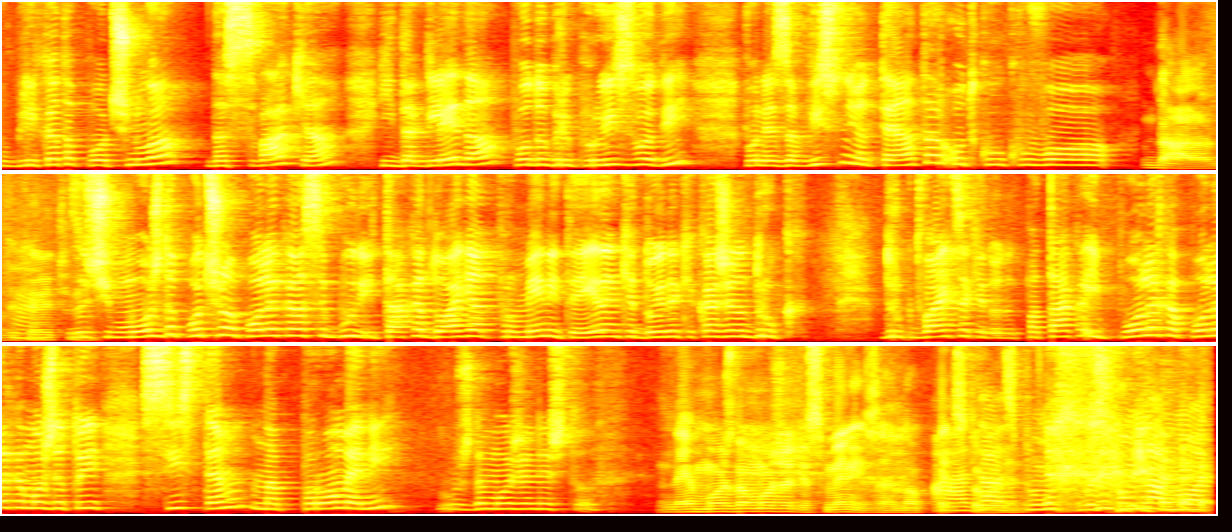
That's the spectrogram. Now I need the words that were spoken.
публиката почнува да сваќа и да гледа подобри производи во независниот театар отколку во Да, да, дефинитивно. Значи можда почнува полека да се буди и така доаѓаат промените. Еден ќе дојде ќе каже на друг. Друг двајца ќе додат, па така и полека полека може да тој систем на промени може да може нешто. Не, можда може ќе смени за едно 500 А, да, години. спом, го спомна мод.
